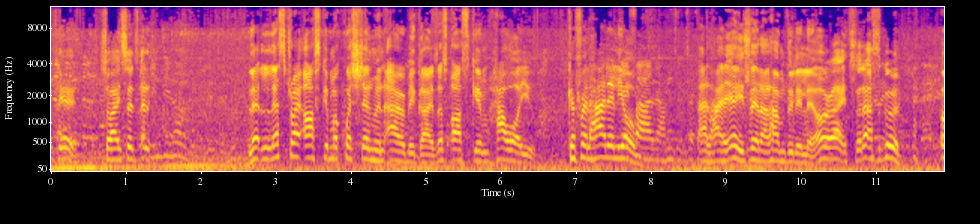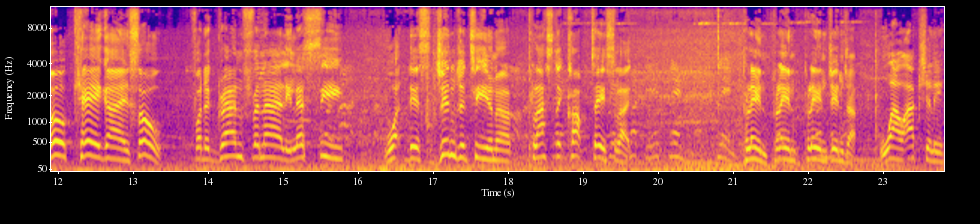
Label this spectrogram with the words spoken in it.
okay. So I said uh, Hindi no. let, let's try ask him a question in Arabic guys. Let's ask him how are you? كيف الحال اليوم؟ Alhamdulillah. Alha- Yeah, he said Alhamdulillah. All right, so that's good. Okay, guys. So for the grand finale, let's see what this ginger tea in a plastic cup tastes like. Not yet, plain, plain. Plain, plain, plain ginger. Wow, actually,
